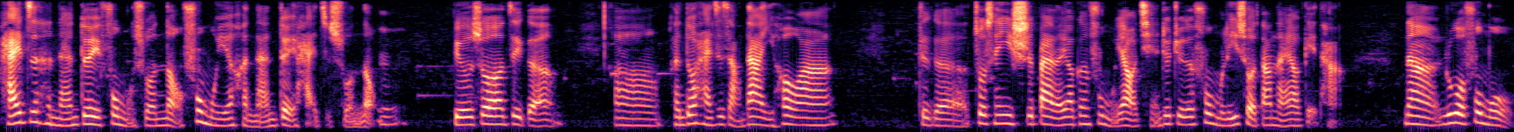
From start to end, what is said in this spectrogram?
孩子很难对父母说 no，父母也很难对孩子说 no。嗯比如说这个，嗯、很多孩子长大以后啊，这个做生意失败了，要跟父母要钱，就觉得父母理所当然要给他。那如果父母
